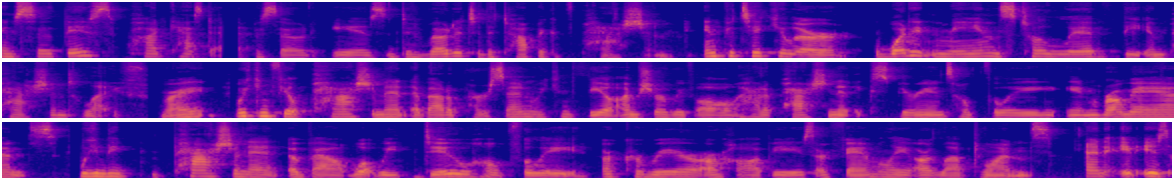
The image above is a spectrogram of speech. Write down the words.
And so this podcast episode is devoted to the topic of passion, in particular, what it means to live the impassioned life, right? We can feel passionate about a person. We can feel, I'm sure we've all had a passionate experience, hopefully, in romance. We can be passionate about what we do, hopefully, our career, our hobbies, our family, our loved ones. And it is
